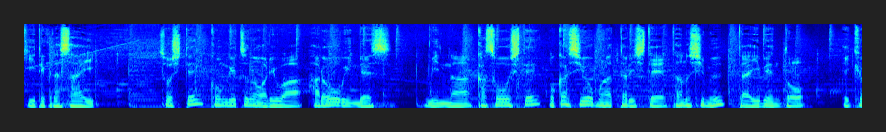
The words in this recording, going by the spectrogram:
聞いてください。そして今月の終わりはハロウィンです。みんな仮装してお菓子をもらったりして楽しむ大イベント。今日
